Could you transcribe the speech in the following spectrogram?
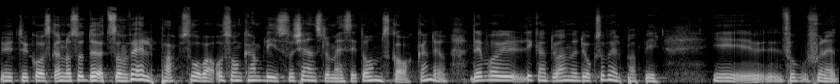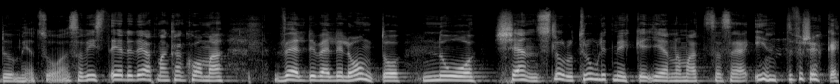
uttryck Oskar, och så dött som wellpapp och som kan bli så känslomässigt omskakande. Det var ju likadant, du använde också wellpapp i i funktionell dumhet. Så. Alltså visst är det det att man kan komma väldigt, väldigt långt och nå känslor otroligt mycket genom att, så att säga, inte försöka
